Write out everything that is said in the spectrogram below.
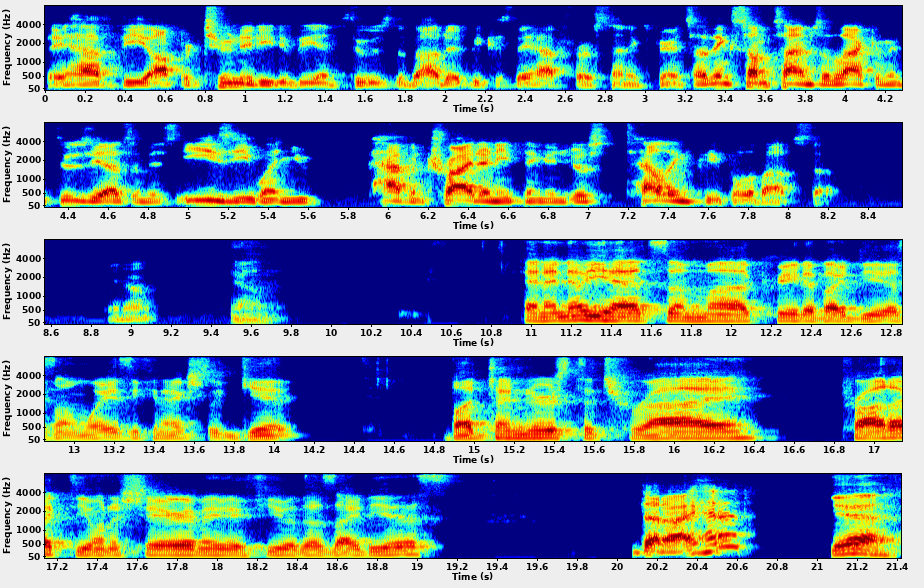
they have the opportunity to be enthused about it because they have firsthand experience. I think sometimes a lack of enthusiasm is easy when you haven't tried anything and just telling people about stuff. You know. Yeah. And I know you had some uh, creative ideas on ways you can actually get bud tenders to try product. Do you want to share maybe a few of those ideas? That I had? Yeah,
